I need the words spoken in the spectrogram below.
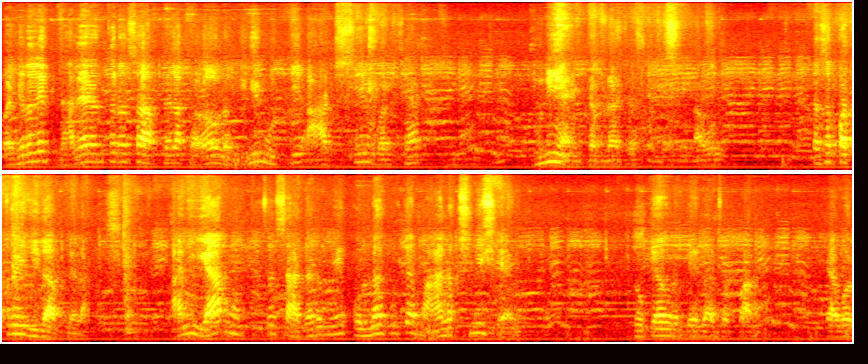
वज्रलेख झाल्यानंतर असं आपल्याला कळवलं की ही मूर्ती आठशे वर्षात धुनी आहे दगडाच्या संशोधनावर तसं पत्रही दिलं आपल्याला. आणि या मूर्तीचं साधारण हे कोल्हापूरच्या महालक्ष्मीशी आहे. डोक्यावर बेलाचं पान त्यावर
